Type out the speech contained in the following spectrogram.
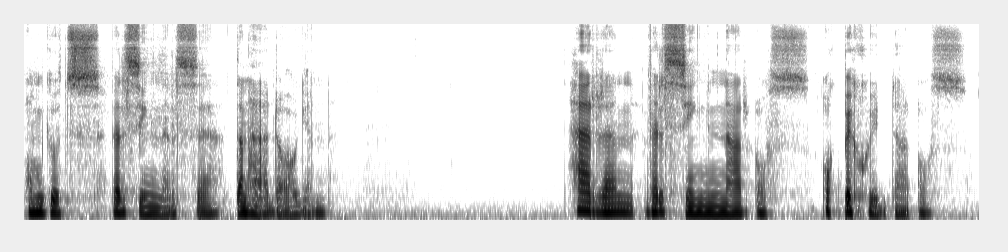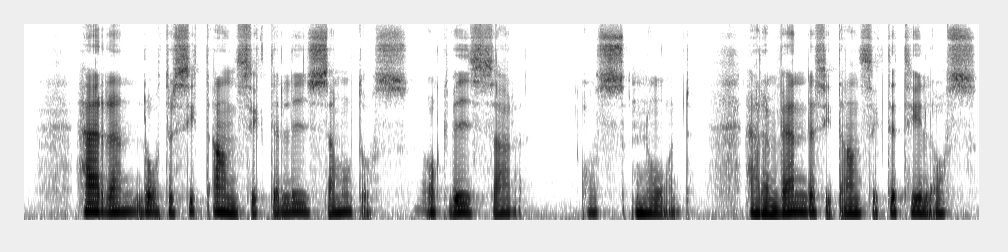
om Guds välsignelse den här dagen. Herren välsignar oss och beskyddar oss. Herren låter sitt ansikte lysa mot oss och visar oss nåd. Herren vänder sitt ansikte till oss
